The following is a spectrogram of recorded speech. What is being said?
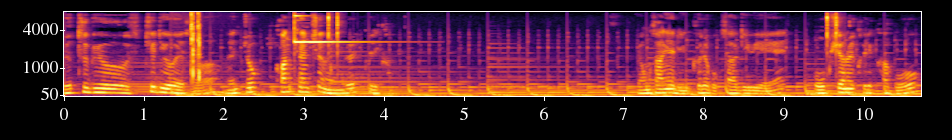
유튜브 스튜디오에서 왼쪽 컨텐츠 메뉴를 클릭합니다. 영상의 링크를 복사하기 위해 옵션을 클릭하고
